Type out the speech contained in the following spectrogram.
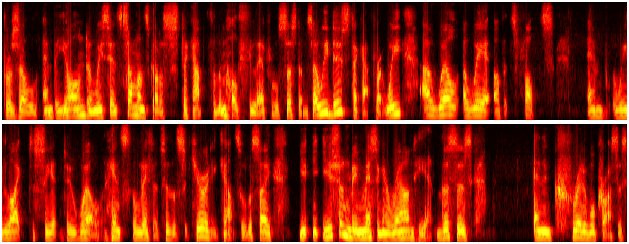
Brazil and beyond. And we said someone's got to stick up for the multilateral system. So we do stick up for it. We are well aware of its faults and we like to see it do well. Hence the letter to the Security Council to say, you, you shouldn't be messing around here. This is an incredible crisis.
